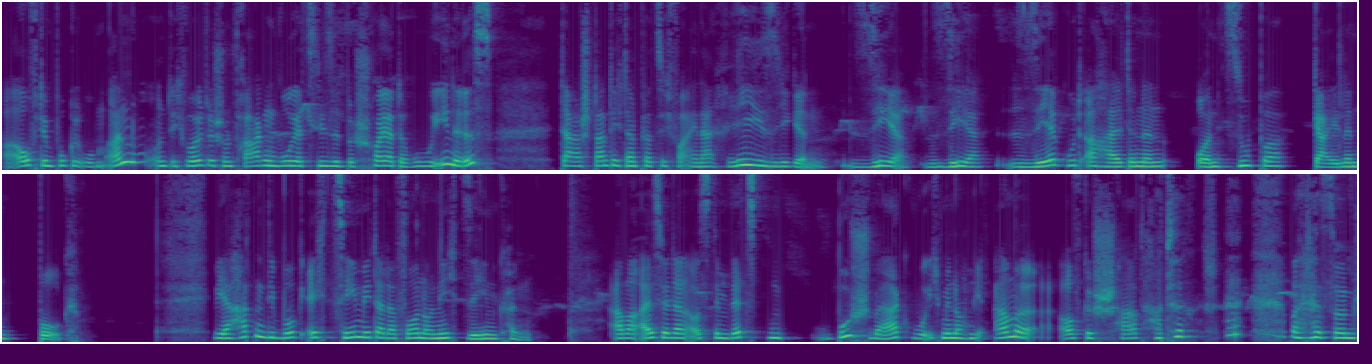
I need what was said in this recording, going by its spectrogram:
auf dem Buckel oben an und ich wollte schon fragen, wo jetzt diese bescheuerte Ruine ist. Da stand ich dann plötzlich vor einer riesigen, sehr, sehr, sehr gut erhaltenen und super geilen Burg. Wir hatten die Burg echt zehn Meter davor noch nicht sehen können. Aber als wir dann aus dem letzten Buschwerk, wo ich mir noch die Arme aufgescharrt hatte, weil das so, ein,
